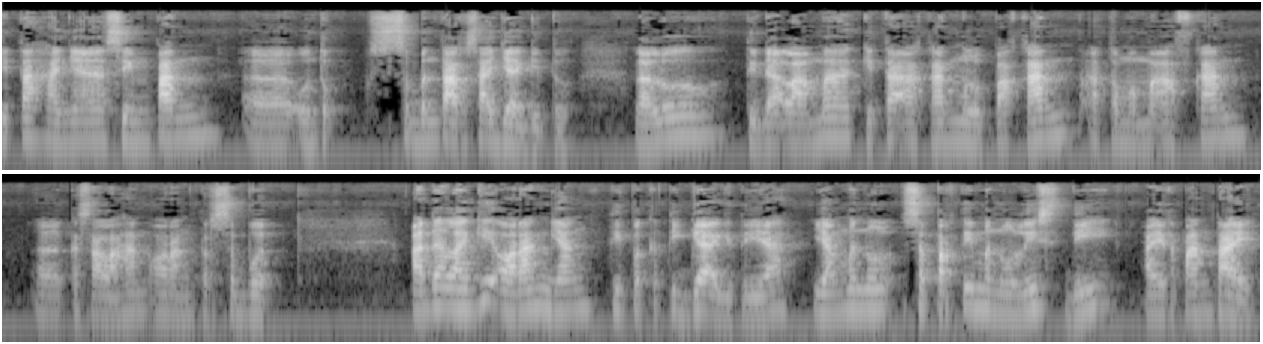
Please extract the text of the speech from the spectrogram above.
kita hanya simpan uh, untuk sebentar saja gitu. Lalu tidak lama kita akan melupakan atau memaafkan uh, kesalahan orang tersebut. Ada lagi orang yang tipe ketiga gitu ya, yang menul seperti menulis di air pantai.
